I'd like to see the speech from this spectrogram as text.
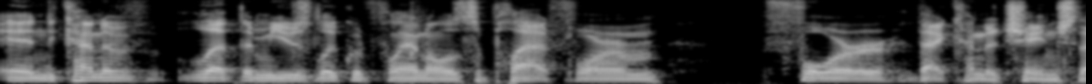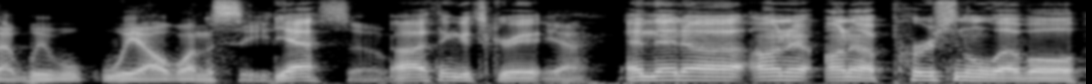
and kind of let them use Liquid Flannel as a platform for that kind of change that we we all want to see. Yeah. So, Uh, I think it's great. yeah. And then uh, on a on a personal level,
